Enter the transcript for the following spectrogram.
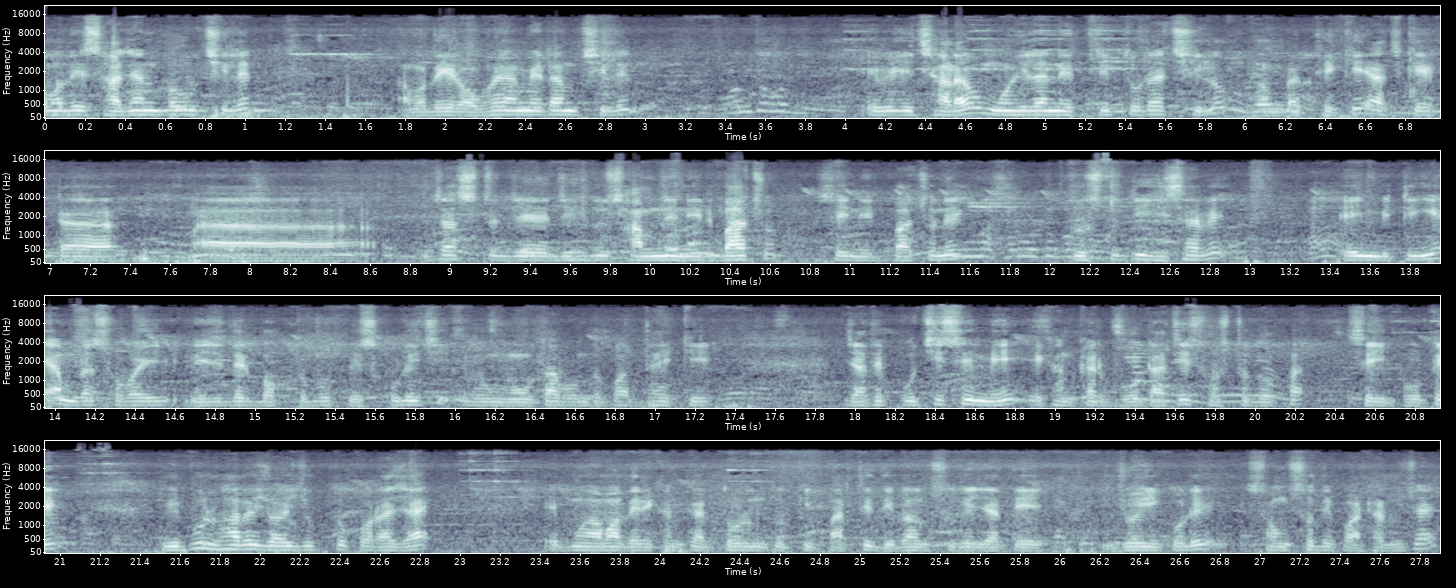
আমাদের শাহজাহানবাবু ছিলেন, আমাদের অভয়া ম্যাডাম ছিলেন। এছাড়াও মহিলা নেতৃত্বরা ছিল। আমরা থেকে আজকে একটা জাস্ট যে যেহেতু সামনে নির্বাচন, সেই নির্বাচনের প্রস্তুতি হিসাবে এই মিটিংয়ে আমরা সবাই নিজেদের বক্তব্য পেশ করেছি এবং মমতা বন্দ্যোপাধ্যায়কে যাতে পঁচিশে মে এখানকার ভোট আছে, ষষ্ঠ দফা, সেই ভোটে বিপুলভাবে জয়যুক্ত করা যায় এবং আমাদের এখানকার তরুণ তুর্কি প্রার্থী দেবাংশুকে যাতে জয়ী করে সংসদে পাঠানো যায়,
